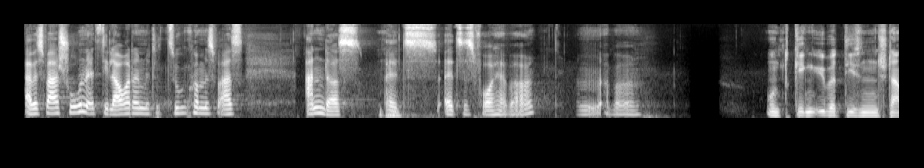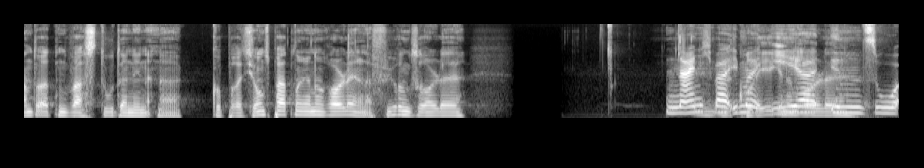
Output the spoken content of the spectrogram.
Aber es war schon, als die Laura dann mit dazugekommen ist, war es anders, mhm. als, als es vorher war. Ähm, aber und gegenüber diesen Standorten warst du dann in einer Kooperationspartnerinnenrolle, in einer Führungsrolle? Nein, ich war immer eher in so,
